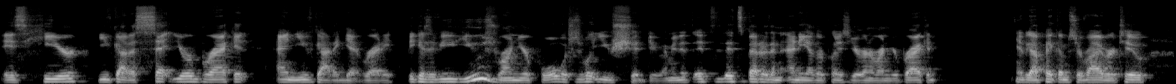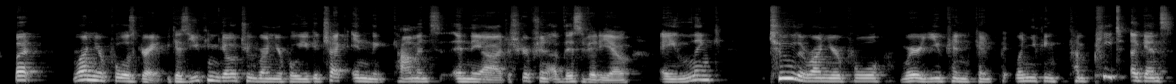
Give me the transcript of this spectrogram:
is here. You've got to set your bracket and you've got to get ready because if you use run your pool, which is what you should do, I mean, it, it's it's better than any other place you're going to run your bracket. You've got Pick'em Survivor too, but Run Your Pool is great because you can go to Run Your Pool. You can check in the comments in the uh, description of this video a link to the Run Your Pool where you can comp- when you can compete against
